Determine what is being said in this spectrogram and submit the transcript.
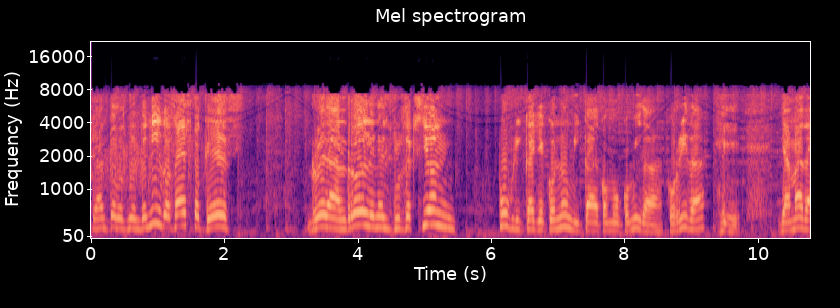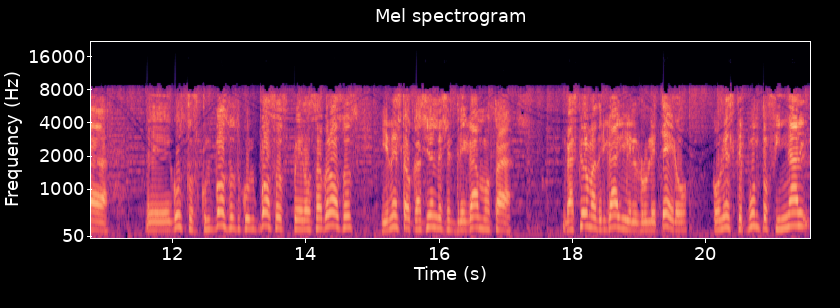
Sean todos bienvenidos a esto que es Rueda and Roll en el- su sección pública y económica como comida corrida llamada eh, gustos culposos, culposos pero sabrosos y en esta ocasión les entregamos a Gaspior Madrigal y el ruletero con este punto final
